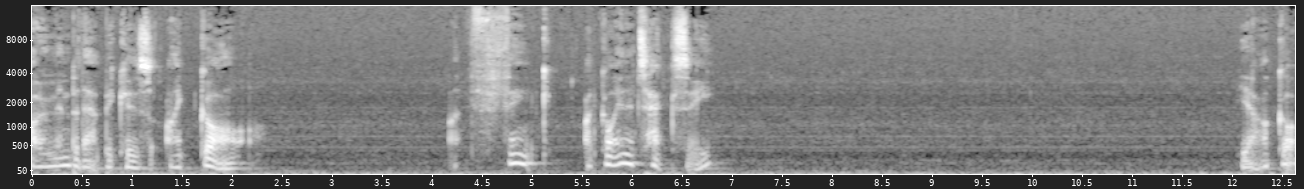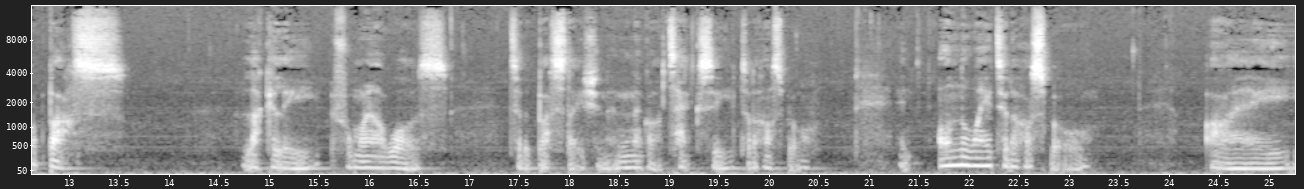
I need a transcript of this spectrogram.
I remember that because I got, I think I got in a taxi. Yeah, I got a bus luckily from where I was to the bus station and then I got a taxi to the hospital. And on the way to the hospital, I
